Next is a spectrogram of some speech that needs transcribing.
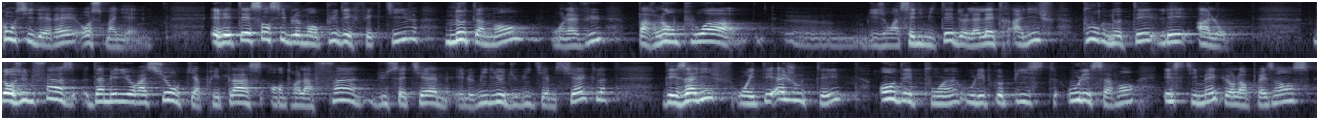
considéraient haussmannienne. Elle était sensiblement plus défective, notamment, on l'a vu, par l'emploi, euh, disons assez limité, de la lettre alif pour noter les halons. Dans une phase d'amélioration qui a pris place entre la fin du 7e et le milieu du 8e siècle, des alifs ont été ajoutés en des points où les copistes ou les savants estimaient que leur présence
